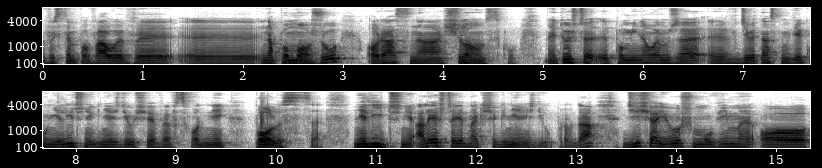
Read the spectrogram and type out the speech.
występowały w, e, na Pomorzu oraz na Śląsku. Tu jeszcze pominąłem, że w XIX wieku nielicznie gnieździł się we wschodniej Polsce. Nielicznie, ale jeszcze jednak się gnieździł, prawda? Dzisiaj już mówimy o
